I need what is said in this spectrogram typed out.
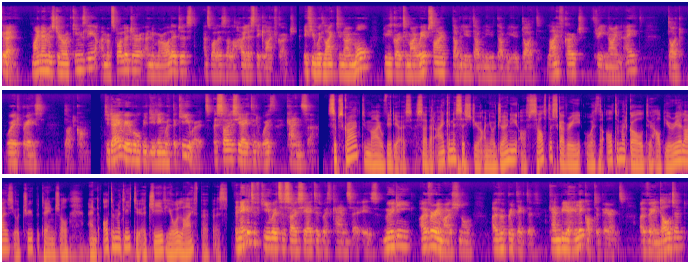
G'day, my name is Gerard Kingsley. I'm an astrologer and numerologist as well as a holistic life coach. If you would like to know more, please go to my website www.lifecoach398.wordpress.com. Today we will be dealing with the keywords associated with cancer. Subscribe to my videos so that I can assist you on your journey of self discovery with the ultimate goal to help you realize your true potential and ultimately to achieve your life purpose. The negative keywords associated with cancer is moody, over emotional, overprotective, can be a helicopter parent, overindulgent,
